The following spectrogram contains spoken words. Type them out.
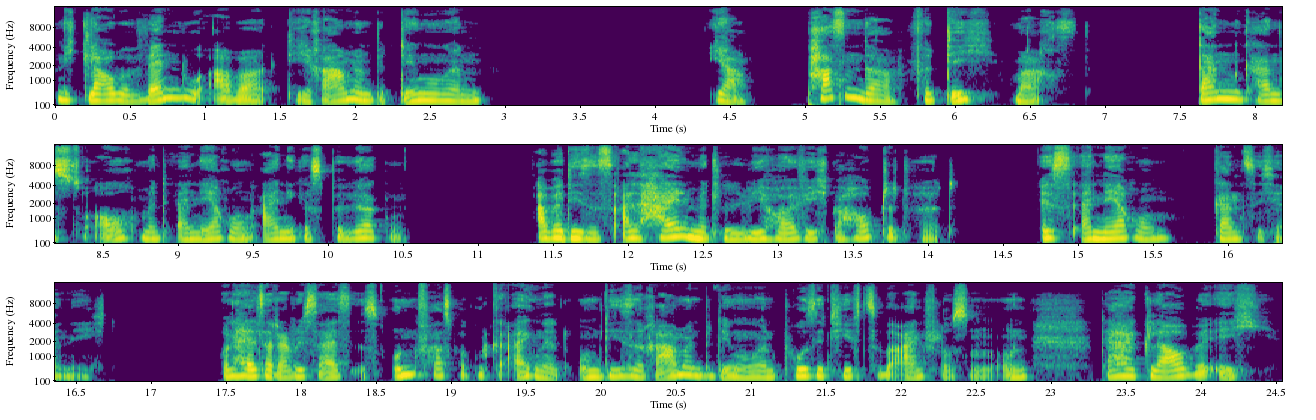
Und ich glaube, wenn du aber die Rahmenbedingungen, ja, passender für dich machst, dann kannst du auch mit Ernährung einiges bewirken. Aber dieses Allheilmittel, wie häufig behauptet wird, ist Ernährung ganz sicher nicht. Und Health at Every Size ist unfassbar gut geeignet, um diese Rahmenbedingungen positiv zu beeinflussen. Und daher glaube ich,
